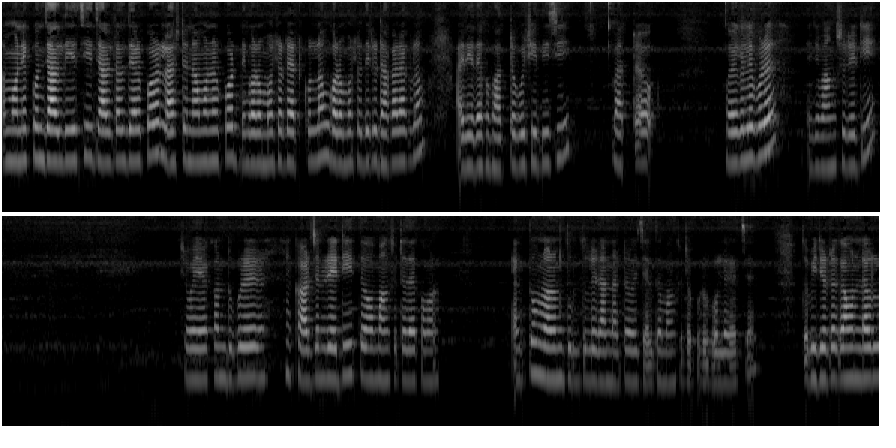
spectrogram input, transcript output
আমি অনেকক্ষণ জাল দিয়েছি। জাল টাল দেওয়ার পর লাস্টে নামানোর পর গরম মশলাটা অ্যাড করলাম। গরম মশলা দিয়ে একটু ঢাকা রাখলাম। আর দিয়ে দেখো ভাতটা বসিয়ে দিয়েছি। ভাতটা হয়ে গেলে পরে এই যে মাংস রেডি সবাই এখন দুপুরের খাওয়ার জন্য রেডি তো মাংসটা দেখো আমার একদম নরম তুলতুলে রান্নাটা হয়েছে। একদম মাংসটা পুরো গলে গেছে। তো ভিডিওটা কেমন লাগল?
